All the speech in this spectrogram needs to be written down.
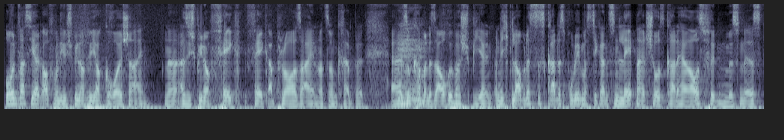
und was sie halt offen, die spielen natürlich auch Geräusche ein. Ne? Also sie spielen auch Fake, Fake Applause ein und so ein Krempel. Äh, Mhm. So kann man das auch überspielen. Und ich glaube, das ist gerade das Problem, was die ganzen Late-Night-Shows gerade herausfinden müssen, ist,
